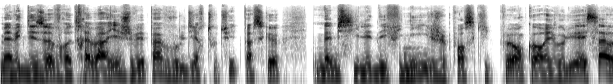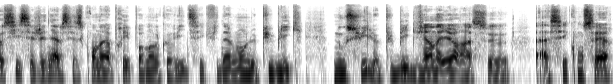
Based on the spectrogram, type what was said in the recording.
mais avec des œuvres très variées. Je ne vais pas vous le dire tout de suite parce que même s'il est défini, je pense qu'il peut encore évoluer. Et ça aussi, c'est génial. C'est ce qu'on a appris pendant le Covid, c'est que finalement le public nous suit. Le public vient d'ailleurs à ces concerts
